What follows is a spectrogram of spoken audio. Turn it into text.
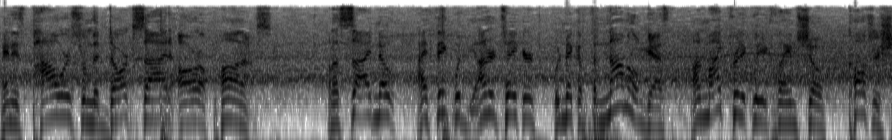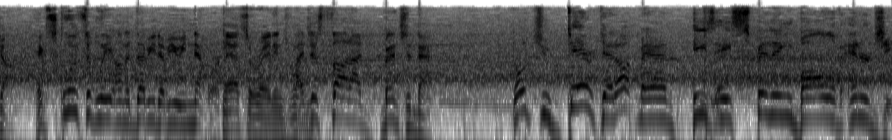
and his powers from the dark side are upon us. On a side note, I think The Undertaker would make a phenomenal guest on my critically acclaimed show, Culture Shock, exclusively on the WWE Network. That's a ratings one. I just thought I'd mention that. Don't you dare get up, man. He's a spinning ball of energy.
